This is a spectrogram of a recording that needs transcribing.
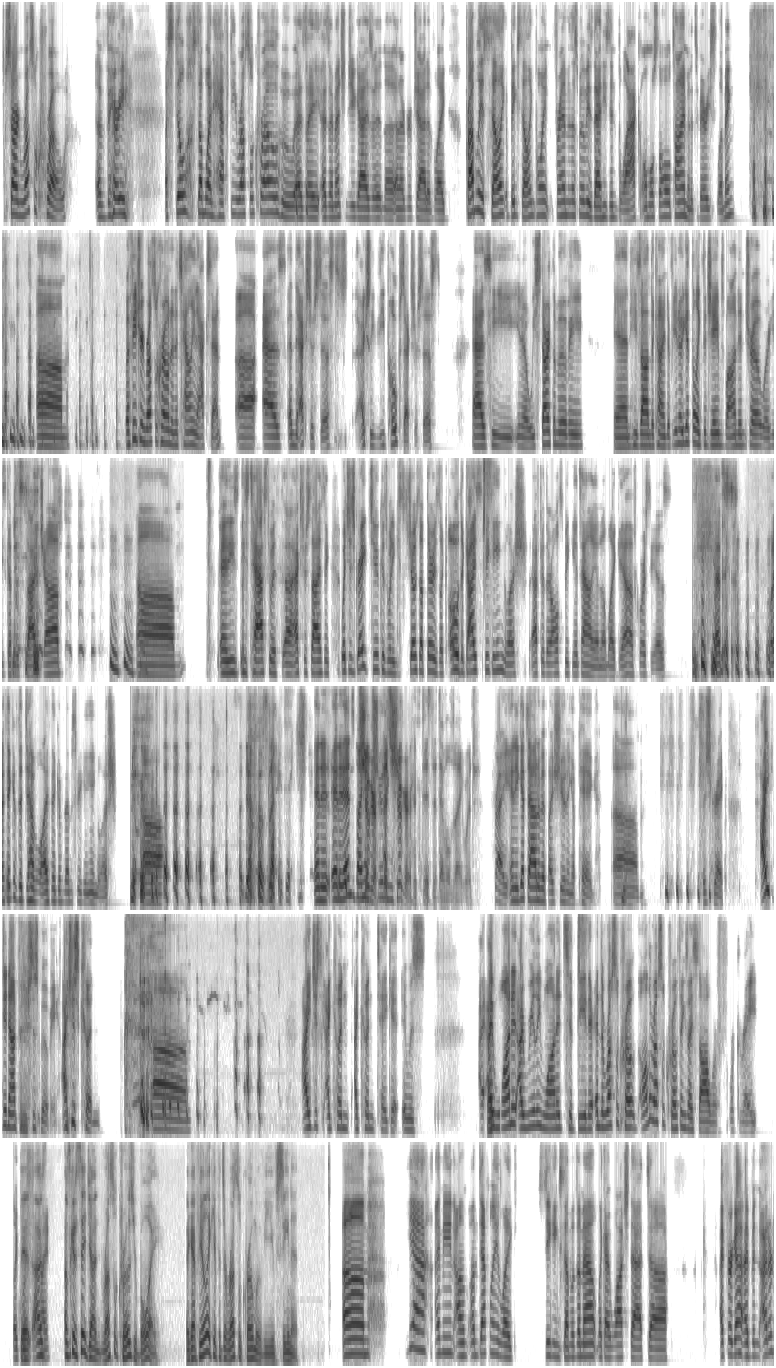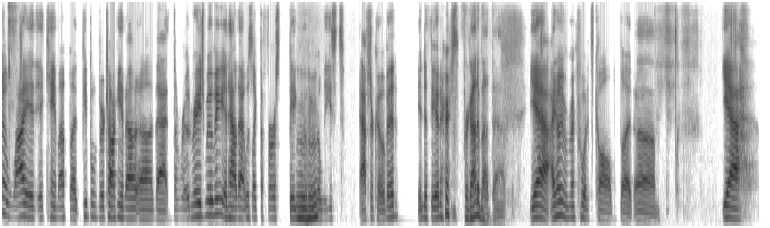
starring Russell Crowe, a very a still somewhat hefty Russell Crowe, who, as I as I mentioned to you guys in, the, in our group chat, of like probably a selling a big selling point for him in this movie is that he's in black almost the whole time, and it's very slimming. um, but featuring Russell Crowe in an Italian accent uh, as an exorcist, actually the Pope's exorcist, as he, you know, we start the movie. And he's on the kind of, you know, you get the like the James Bond intro where he's got this side job um and he's he's tasked with uh, exorcising which is great too because when he shows up there he's like oh the guy's speaking english after they're all speaking italian and i'm like yeah of course he is that's when i think of the devil i think of them speaking english uh, The devil's language. and it and it ends by sugar. him shooting That's sugar. Is the devil's language. right and he gets out of it by shooting a pig um which is great i did not finish this movie i just couldn't um i just i couldn't i couldn't take it it was I, I wanted, I really wanted to be there, and the Russell Crowe, all the Russell Crowe things I saw were were great. Like, were Yeah, I was- I was gonna say, John, Russell Crowe's your boy. Like, I feel like if it's a Russell Crowe movie, you've seen it. Um, yeah, I mean, I'm I'm definitely like seeking some of them out. Like I watched that. uh I forgot. I've been. I don't know why it, it came up, but people were talking about uh that the Road Rage movie and how that was like the first big movie Mhm. released after COVID into theaters. Forgot about that. yeah, I don't even remember what it's called, but um, yeah,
